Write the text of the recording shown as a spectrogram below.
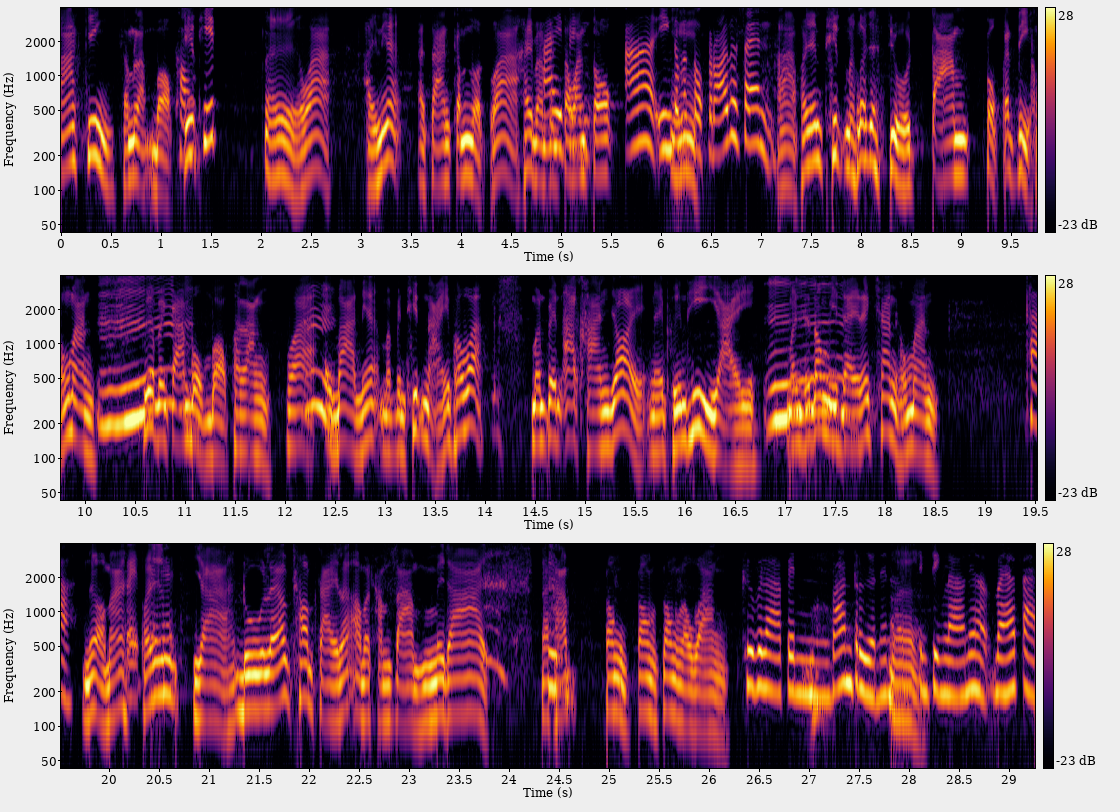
มาร์กิ้งสำหรับบอกของทิศทิศเออว่า ไอเนี้ยอาจารย์กำหนดว่าให้มันเป็นตะวันตก อ่าอิงตะวันตกร้อยเปอร์เซ็นต์อ่าเพราะฉะนั้นทิศมันก็จะอยู่ตามปกติของมัน เพื่อเป็นการบ่งบอกพลังว่าอืมไอ้บ้านเนี้ยมันเป็นทิศไหน เพราะว่ามันเป็นอาคารย่อยในพื้นที่ใหญ่อืมมันจะต้องมีดิเรกชันของมันค่ะเนื้อออกไหมไปเพราะฉะนั้นอย่าดูแล้วชอบใจแล้วเอามาทำตามไม่ได้นะครับ ต้องต้องต้องระวัง คือเวลาเป็นบ้านเรือนเนี่ยนะเออจริง ๆ แล้วเนี่ยแม้แต่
